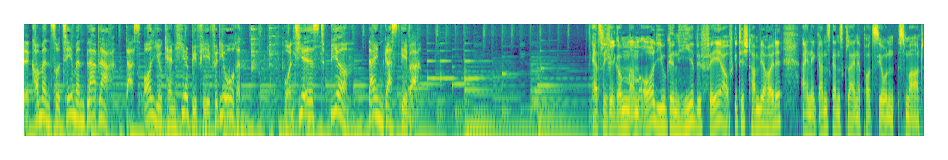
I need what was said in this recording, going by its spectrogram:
Willkommen zu Themen Blabla, das All-You-Can-Hear-Buffet für die Ohren. Und hier ist Björn, dein Gastgeber. Herzlich willkommen am All You Can Hear Buffet. Aufgetischt haben wir heute eine ganz, ganz kleine Portion Smart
